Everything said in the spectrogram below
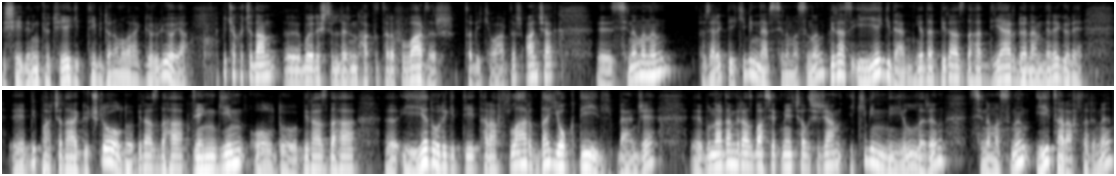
bir şeylerin kötüye gittiği bir dönem olarak görülüyor ya. Birçok açıdan e, bu eleştirilerin haklı tarafı vardır. Tabii ki vardır. Ancak e, sinemanın özellikle 2000'ler sinemasının biraz iyiye giden ya da biraz daha diğer dönemlere göre bir parça daha güçlü olduğu, biraz daha zengin olduğu, biraz daha e, iyiye doğru gittiği taraflar da yok değil bence. Ee, bunlardan biraz bahsetmeye çalışacağım. 2000'li yılların sinemasının iyi taraflarını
